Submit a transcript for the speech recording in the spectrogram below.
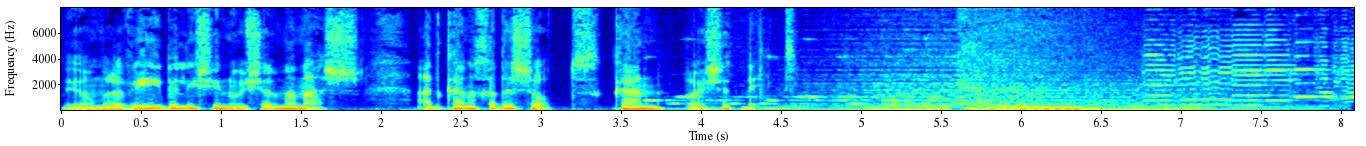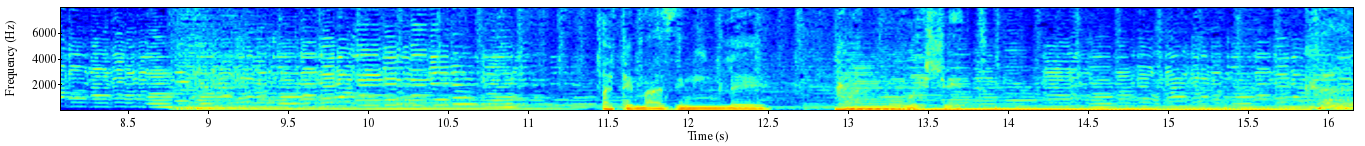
ביום רביעי בלי שינוי של ממש. עד כאן החדשות, כאן רשת ב'. אתם מאזינים לכאן מורשת. כאן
